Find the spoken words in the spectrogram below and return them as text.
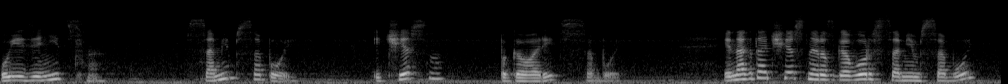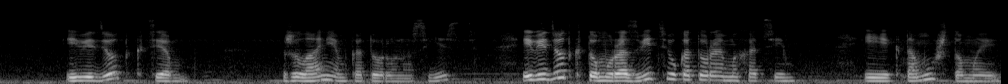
уединиться с самим собой и честно поговорить с собой. Иногда честный разговор с самим собой и ведет к тем желаниям, которые у нас есть, и ведет к тому развитию, которое мы хотим, и к тому, что мы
